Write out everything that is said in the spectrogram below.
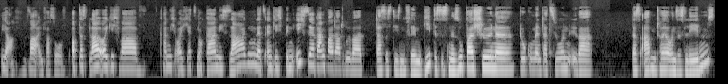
ja, war einfach so. Ob das blauäugig war, kann ich euch jetzt noch gar nicht sagen. Letztendlich bin ich sehr dankbar darüber, dass es diesen Film gibt. Es ist eine super schöne Dokumentation über das Abenteuer unseres Lebens.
